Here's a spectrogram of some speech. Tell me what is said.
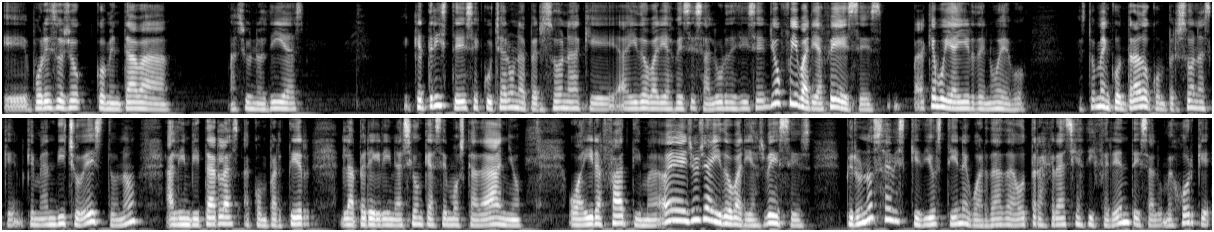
Eh, por eso yo comentaba hace unos días, Qué triste es escuchar a una persona que ha ido varias veces a Lourdes y dice, yo fui varias veces, ¿para qué voy a ir de nuevo? Esto me he encontrado con personas que, me han dicho esto, ¿no? Al invitarlas a compartir la peregrinación que hacemos cada año o a ir a Fátima. Eh, yo ya he ido varias veces, pero ¿no sabes que Dios tiene guardada otras gracias diferentes a lo mejor que,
